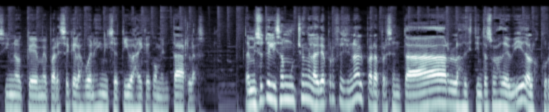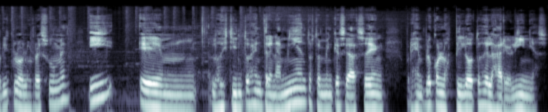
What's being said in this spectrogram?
sino que me parece que las buenas iniciativas hay que comentarlas. También se utiliza mucho en el área profesional para presentar las distintas hojas de vida, los currículos, los resúmenes y em, los distintos entrenamientos también que se hacen, por ejemplo, con los pilotos de las aerolíneas.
